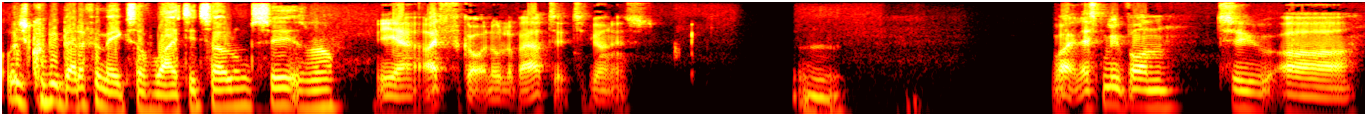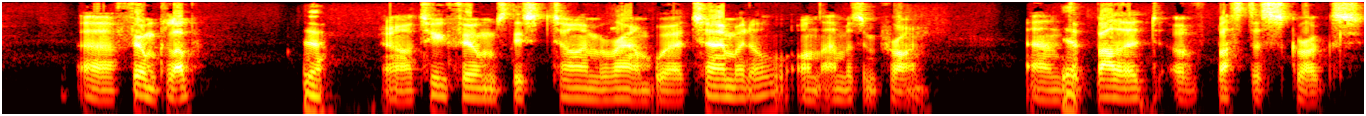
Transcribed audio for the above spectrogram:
Which could be better for me because I've waited so long to see it as well. Yeah, I'd forgotten all about it to be honest. Mm. Right, let's move on to our uh, film club. Yeah. Our two films this time around were Terminal on Amazon Prime and Yeah. The Ballad of Buster Scruggs.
